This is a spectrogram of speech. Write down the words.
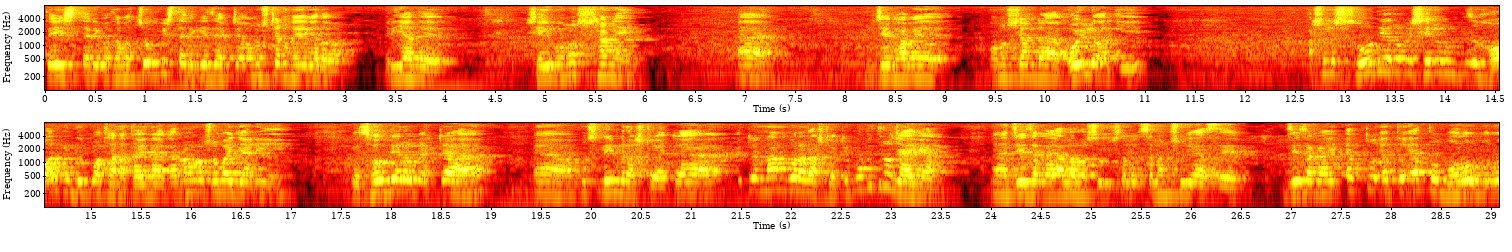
তেইশ তারিখ অথবা চব্বিশ তারিখে যে একটা অনুষ্ঠান হয়ে গেল রিয়াদে, সেই অনুষ্ঠানে হ্যাঁ যেভাবে অনুষ্ঠানটা হইল আর কি আসলে সৌদি আরবে সেরকম কিছু হওয়ার কিন্তু কথা না, তাই না? কারণ আমরা সবাই জানি সৌদি আরব একটা মুসলিম রাষ্ট্র, একটা একটা নাম করা রাষ্ট্র, একটা পবিত্র জায়গা। যে জায়গায় আল্লাহ রসুল শুয়ে আছে, যে জায়গায় এত এত এত বড় বড়,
